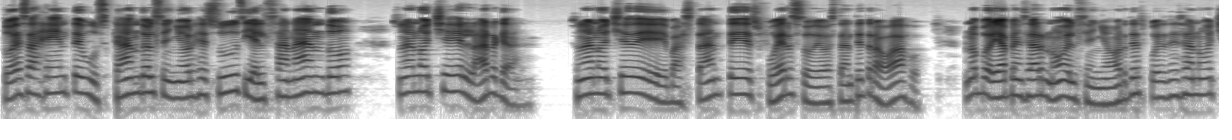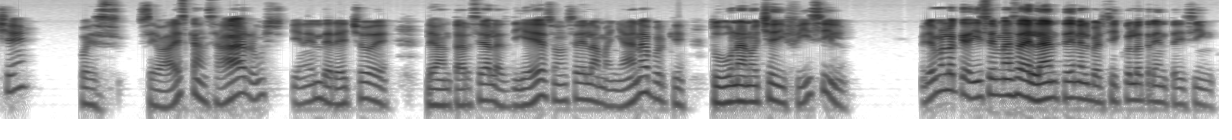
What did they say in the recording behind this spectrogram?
toda esa gente buscando al Señor Jesús y Él sanando. Es una noche larga, una noche de bastante esfuerzo, de bastante trabajo. Uno podría pensar, no, el Señor después de esa noche, pues se va a descansar, tiene el derecho de levantarse a las 10, 11 de la mañana porque tuvo una noche difícil. Miremos lo que dice más adelante en el versículo 35.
